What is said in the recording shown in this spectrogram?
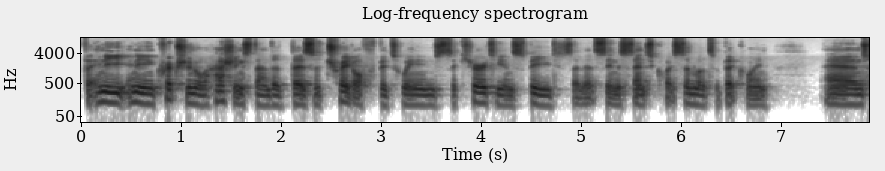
for any, any encryption or hashing standard, there's a trade-off between security and speed. So that's in a sense quite similar to Bitcoin. And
